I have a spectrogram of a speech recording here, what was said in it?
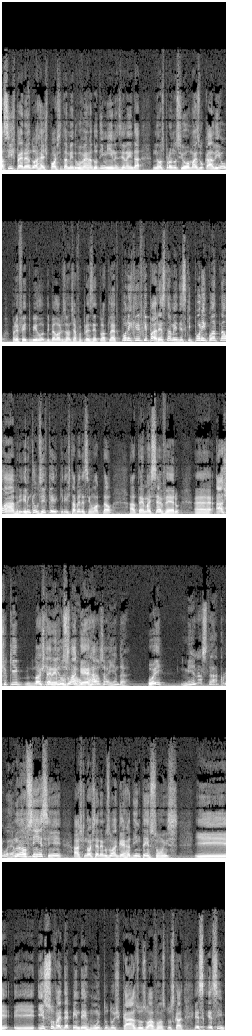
ah, se esperando a resposta também do governador de Minas. Ele ainda não se pronunciou, mas o Calil, prefeito de Belo Horizonte, já foi presidente do Atlético, por incrível que pareça, também disse que por enquanto não abre. Ele, inclusive, queria estabelecer um lockdown até mais severo. É, acho que nós teremos uma tá guerra. ainda. Oi? Minas está cruel. Não, ainda. sim, sim. Acho que nós teremos uma guerra de intenções. E, e, isso vai depender muito dos casos, o avanço dos casos. Esse, esse,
